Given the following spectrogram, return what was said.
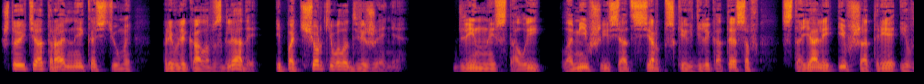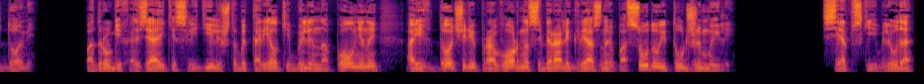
что и театральные костюмы, привлекала взгляды и подчеркивала движение. Длинные столы, ломившиеся от сербских деликатесов, стояли и в шатре, и в доме. Подруги-хозяйки следили, чтобы тарелки были наполнены, а их дочери проворно собирали грязную посуду и тут же мыли. Сербские блюда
